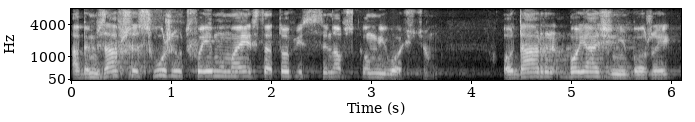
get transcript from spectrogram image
abym zawsze służył Twojemu majestatowi z synowską miłością. O dar bojaźni Bożej,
